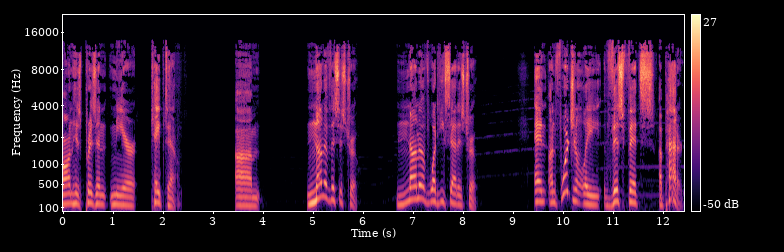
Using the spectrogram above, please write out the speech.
on his prison near Cape Town. Um, none of this is true. None of what he said is true. And unfortunately, this fits a pattern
